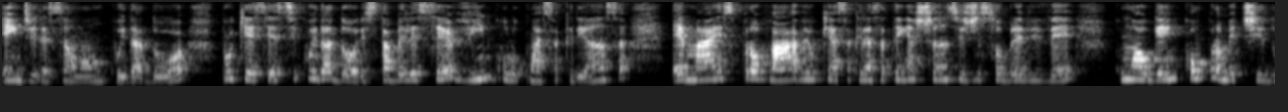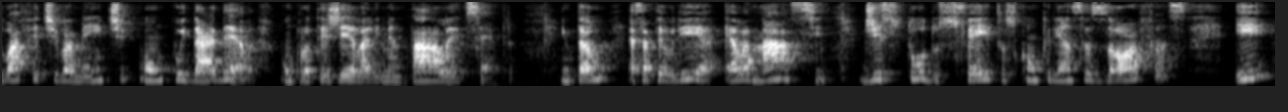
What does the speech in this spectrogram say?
em direção a um cuidador, porque se esse cuidador estabelecer vínculo com essa criança, é mais provável que essa criança tenha chances de sobreviver com alguém comprometido afetivamente com cuidar dela, com protegê-la, alimentá-la, etc. Então, essa teoria ela nasce de estudos feitos com crianças órfãs e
